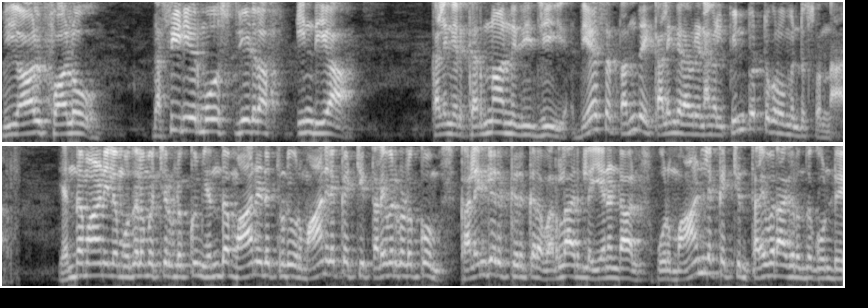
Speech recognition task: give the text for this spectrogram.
We all follow the senior most leader of India Kalaignar Karunanidhi ji. தேச தந்தை கலைஞர் அவரை நாங்கள் பின்பற்றுகிறோம் என்று சொன்னார். எந்த மாநில முதலமைச்சர்களுக்கும் எந்த மாநிலத்தினுடைய ஒரு மாநில கட்சி தலைவர்களுக்கும் கலைஞருக்கு இருக்கிற வரலாறு இல்லை. ஏனென்றால் ஒரு மாநில கட்சியின் தலைவராக இருந்து கொண்டு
